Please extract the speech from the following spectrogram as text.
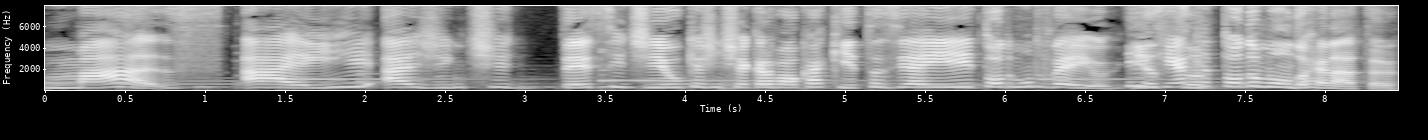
Mas aí a gente decidiu que a gente ia gravar o Caquitas e aí todo mundo veio. Isso. E quem é que é todo mundo, Renata?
